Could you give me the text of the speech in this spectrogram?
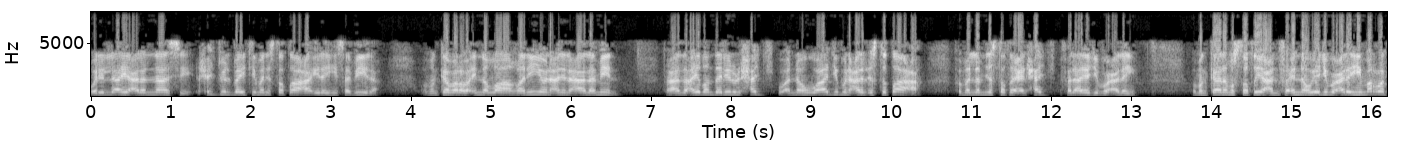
ولله على الناس حج البيت من استطاع إليه سبيلا. ومن كفر فإن الله غني عن العالمين. فهذا أيضا دليل الحج وأنه واجب على الاستطاعة. فمن لم يستطع الحج فلا يجب عليه. ومن كان مستطيعا فإنه يجب عليه مرة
